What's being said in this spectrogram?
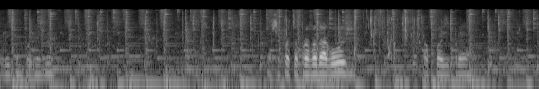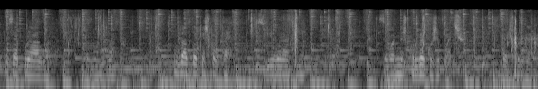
Ali como podem ver. Os sapatos à prova d'água hoje. Propósito para passar por água. Então vamos lá. Vamos lá até a cascata. Subir agora aqui. Se agora não escorregar com os sapatos. Vai escorregar.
